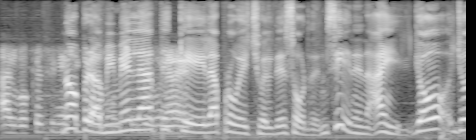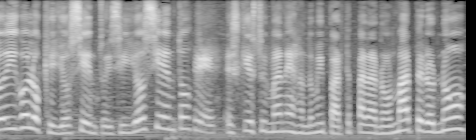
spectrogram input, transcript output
algo que significa No, pero a mí me late que él aprovechó el desorden. Sí, nena, ay, yo, yo digo lo que yo siento, y si yo siento es que estoy manejando mi parte paranormal, pero no,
